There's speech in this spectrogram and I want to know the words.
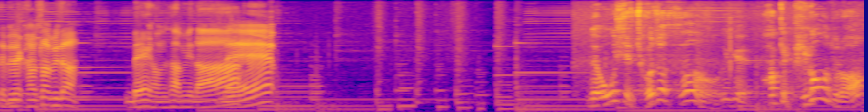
대표님 감사합니다. 네 감사합니다. 네. 내 옷이 젖었어 이게 밖에 비가 오더라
